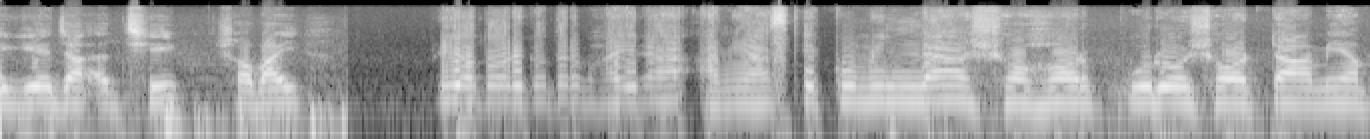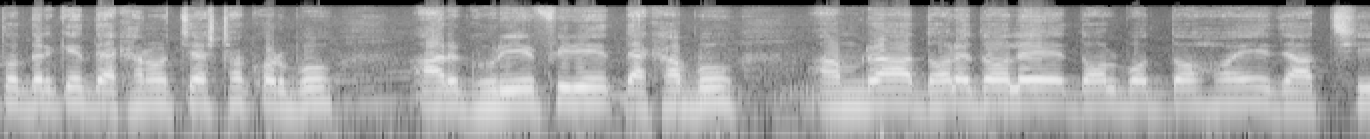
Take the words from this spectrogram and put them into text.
এগিয়ে যাচ্ছি, সবাই। প্রিয় তরিকতের ভাইরা, আমি আজকে কুমিল্লা শহর, পুরো শহরটা আমি আপনাদেরকে দেখানোর চেষ্টা করব আর ঘুরিয়ে ফিরে দেখাবো। আমরা দলে দলে দলবদ্ধ হয়ে যাচ্ছি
